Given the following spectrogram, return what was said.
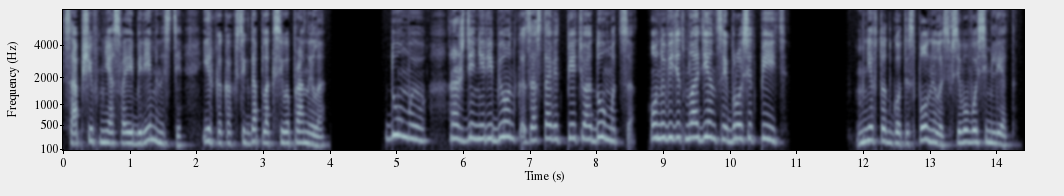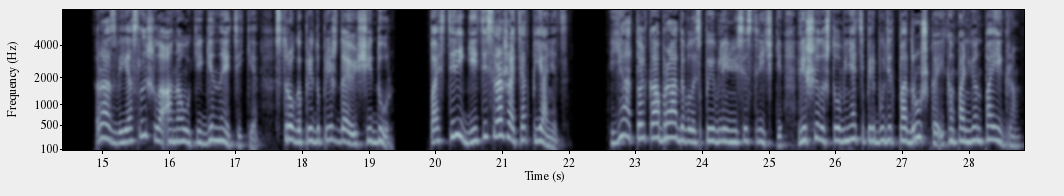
Сообщив мне о своей беременности, Ирка, как всегда, плаксиво проныла. «Думаю, рождение ребенка заставит Петю одуматься. Он увидит младенца и бросит пить». Мне в тот год исполнилось всего восемь лет. Разве я слышала о науке генетики, строго предупреждающей дур, Поостерегитесь рожать от пьяниц. Я только обрадовалась появлению сестрички, решила, что у меня теперь будет подружка и компаньон по играм.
